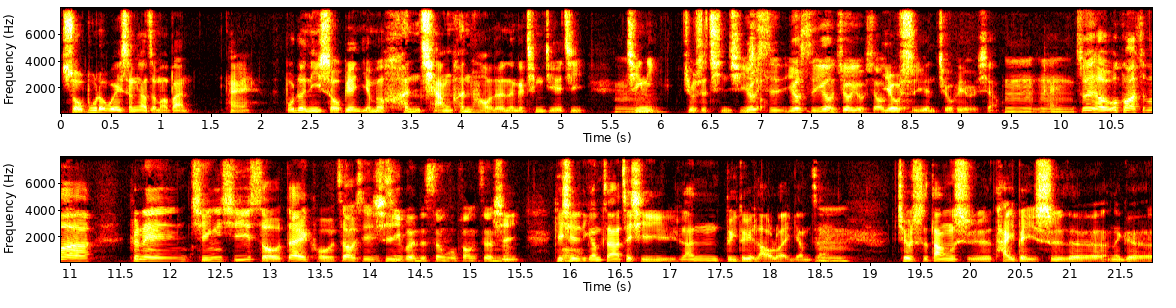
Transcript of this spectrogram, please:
手部的卫生要怎么办？哎，不论你手边有没有很强很好的那个清洁剂，请你就是勤洗手，有使有使用就有效果，有使用就会有效。嗯嗯，所以吼我看什么可能勤洗手、戴口罩是是基本的生活方针是。，其实你敢知道这是咱对对老来，你敢知道？嗯就是当时台北市的那个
